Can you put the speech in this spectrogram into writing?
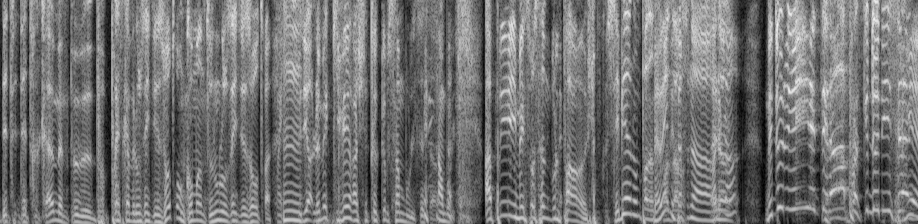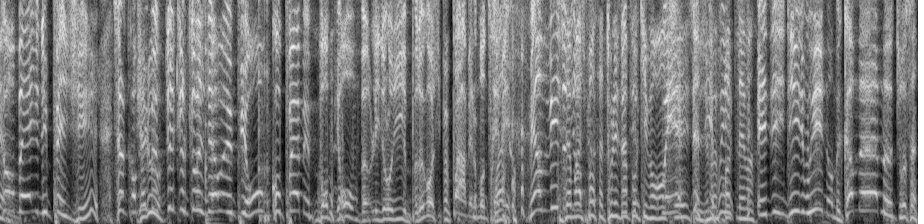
d'être, d'être quand même un peu, euh, presque avec l'oseille des autres. On commente, nous, l'oseille des autres. Oui. Je veux dire, le mec qui vient rachète le club sans boule, c'est ça. Sans boule. Après, il met 60 boules par an. Je trouve que c'est bien, non, pendant trois oui, mais ans. personne n'a. Ah non. rien. Mais Denis, il était là parce que Denis, c'est la Bien. corbeille du PSG. C'est corbeille Jaloux. de quelques réserves avec Pierrot, copain, mais bon, Pierrot, ben, l'idéologie un peu de gauche, il peut pas mais le montrer. Ouais. Mais, mais envie Tu de moi, je pense à tous les impôts qui vont rentrer. Oui, je de je dire me oui. frotte les mains. Et dit, dit, oui, non, mais quand même, tout ça.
